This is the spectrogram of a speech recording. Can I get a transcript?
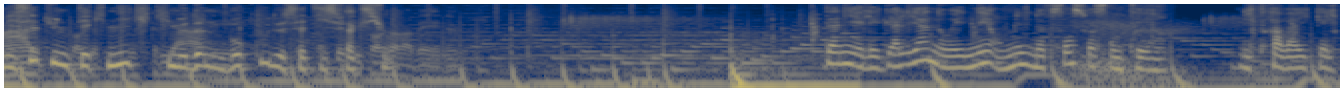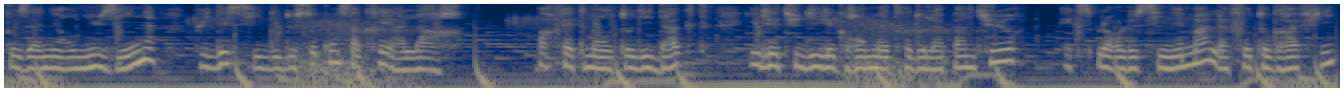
Mais c'est une technique qui me donne beaucoup de satisfaction. Daniele Galliano est né en 1961. Il travaille quelques années en usine, puis décide de se consacrer à l'art. Parfaitement autodidacte, il étudie les grands maîtres de la peinture, explore le cinéma, la photographie,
